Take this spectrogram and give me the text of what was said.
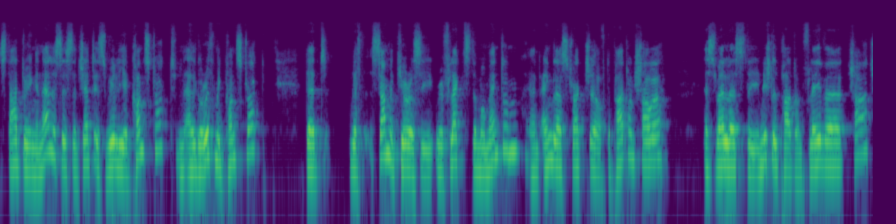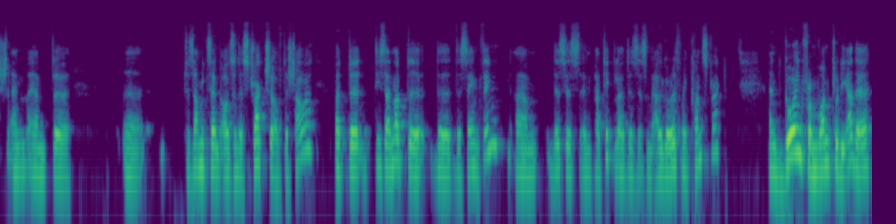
start doing analysis, the jet is really a construct, an algorithmic construct that with some accuracy reflects the momentum and angular structure of the parton shower, as well as the initial parton flavor charge and, and uh, uh, to some extent also the structure of the shower, but uh, these are not the, the, the same thing. Um, this is in particular, this is an algorithmic construct. And going from one to the other,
